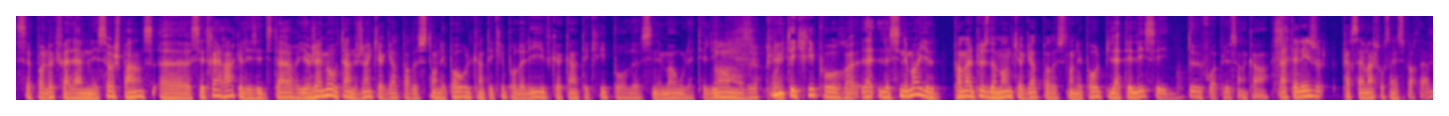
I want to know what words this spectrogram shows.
c'est pas là qu'il fallait amener ça, je pense. Euh, c'est très rare que les éditeurs, il y a jamais autant de gens qui regardent par-dessus ton épaule quand t'écris pour le livre que quand t'écris pour le cinéma ou la télé. oh mon dieu. Plus Oui. t'écris pour euh, la- le cinéma, il y a pas mal plus de monde qui regarde par-dessus ton épaule, puis la télé, c'est deux fois plus encore. La télé, je- personnellement, je trouve ça insupportable.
